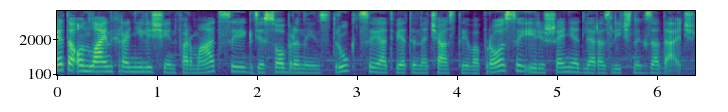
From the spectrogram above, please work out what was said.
Это онлайн-хранилище информации, где собраны инструкции, ответы на частые вопросы и решения для различных задач.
